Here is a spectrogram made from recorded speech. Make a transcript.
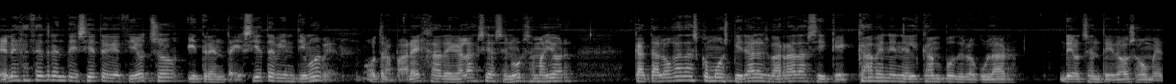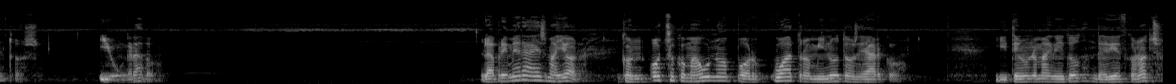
NGC 3718 y 3729, otra pareja de galaxias en Ursa Mayor, catalogadas como espirales barradas y que caben en el campo del ocular de 82 aumentos y un grado. La primera es mayor, con 8,1 por 4 minutos de arco, y tiene una magnitud de 10,8.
